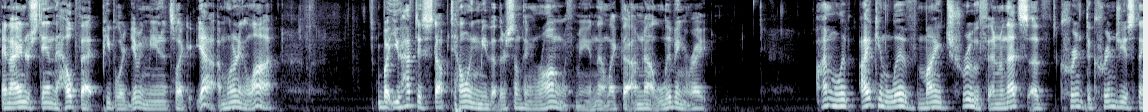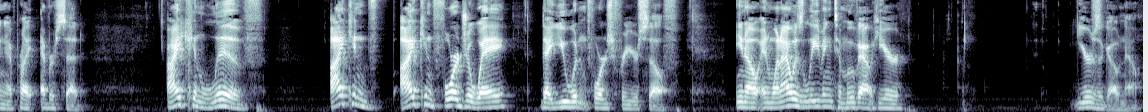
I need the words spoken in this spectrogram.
And I understand the help that people are giving me, and it's like, yeah, I'm learning a lot. But you have to stop telling me that there's something wrong with me and that, like, that I'm not living right. I'm live. I can live my truth, and that's a cr- the cringiest thing I've probably ever said. I can live. I can. I can forge a way that you wouldn't forge for yourself. You know, and when I was leaving to move out here years ago now,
